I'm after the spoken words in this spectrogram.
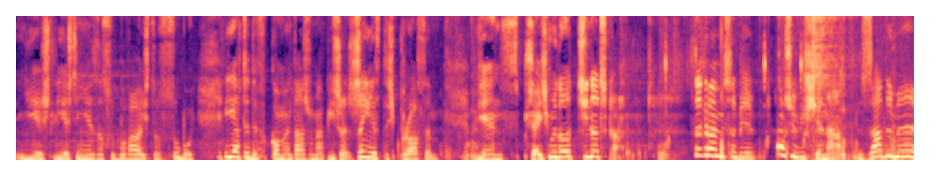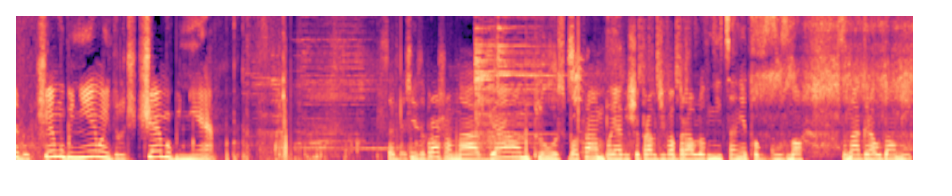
jeśli jeszcze nie zasubowałeś, to subuj i ja wtedy w komentarzu napiszę, że jesteś prosem. Więc przejdźmy do odcineczka. Zagramy sobie oczywiście na zadymę, bo czemu by nie, moi drodzy, czemu by nie. Serdecznie zapraszam na Geon Plus, bo tam pojawi się prawdziwa brawlownica, nie to gówno, co nagrał Domik.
